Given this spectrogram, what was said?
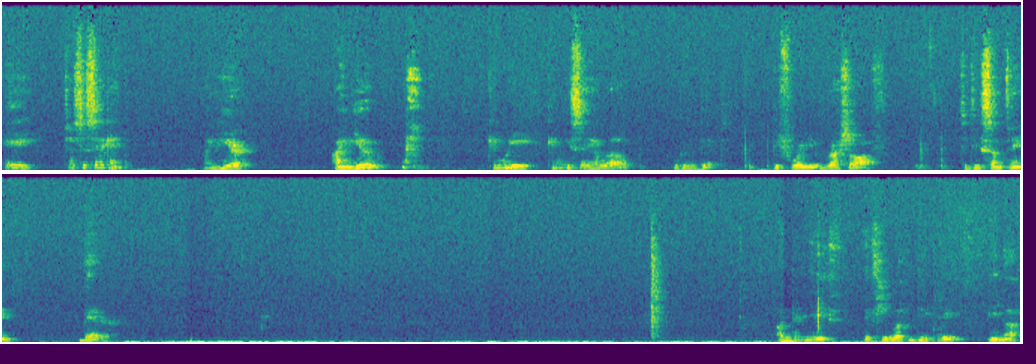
Hey, just a second. I'm here. I'm you. can we can we say hello a little bit before you rush off to do something better? Underneath, if you look deeply enough,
